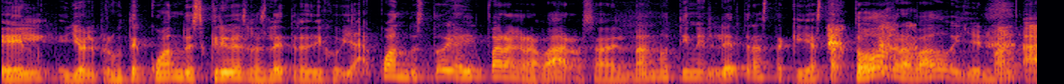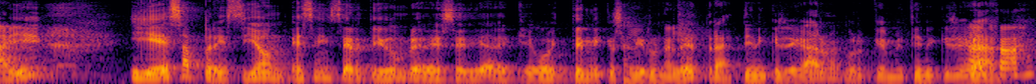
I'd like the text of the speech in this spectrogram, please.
él, yo le pregunté, ¿cuándo escribes las letras? Dijo, ya cuando estoy ahí para grabar. O sea, el man no tiene letra hasta que ya está todo grabado y el man ahí. Y esa presión, esa incertidumbre de ese día de que hoy tiene que salir una letra, tiene que llegarme porque me tiene que llegar,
